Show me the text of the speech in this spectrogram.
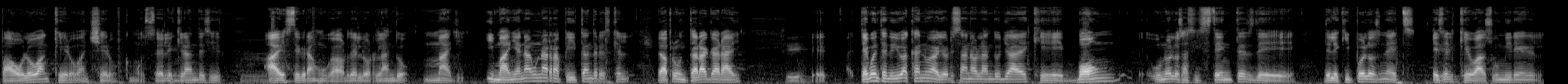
Paolo Banquero, Banchero, como ustedes le quieran decir, a este gran jugador del Orlando Magic. Y mañana una rapidita, Andrés, que le va a preguntar a Garay. Eh, tengo entendido acá en Nueva York están hablando ya de que Bond, uno de los asistentes de, del equipo de los Nets, es el que va a asumir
